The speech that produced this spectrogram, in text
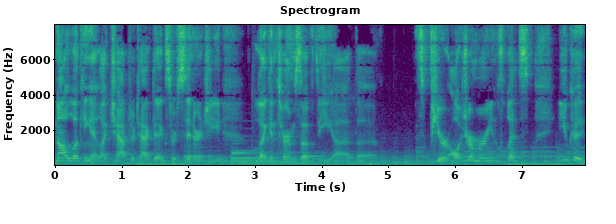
not looking at like chapter tactics or synergy, like in terms of the uh, the pure Ultramarines list, you could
